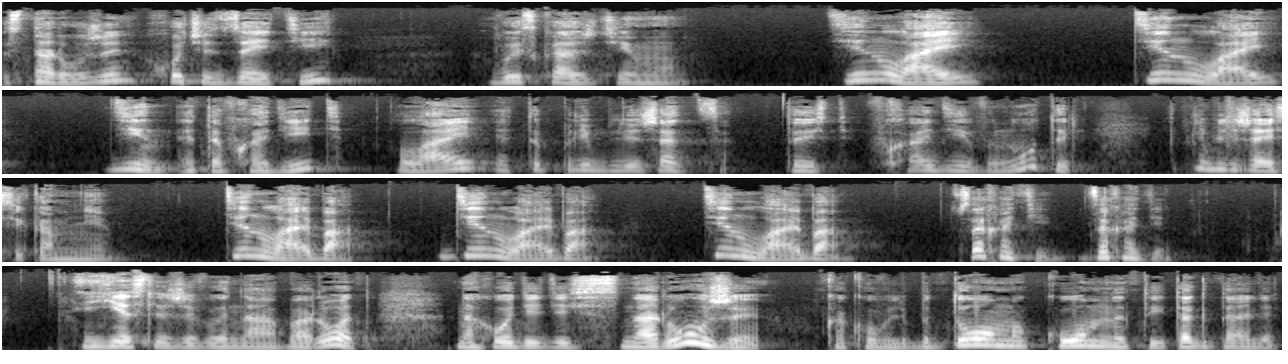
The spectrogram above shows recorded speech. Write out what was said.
снаружи хочет зайти, вы скажете ему «Дин лай», «Дин лай», «Дин» – это входить, «лай» – это приближаться. То есть входи внутрь и приближайся ко мне. «Дин лайба», «Дин лайба», «Дин лайба». Заходи, заходи. Если же вы наоборот находитесь снаружи какого-либо дома, комнаты и так далее,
